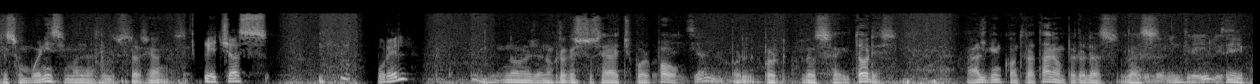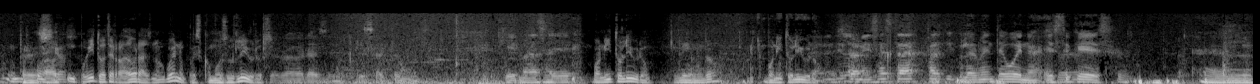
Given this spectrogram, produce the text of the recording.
que son buenísimas las ilustraciones. Hechas por él. No, yo no creo que esto sea hecho por Poe, por, por los editores. A alguien contrataron, pero las, las Son increíbles. Sí, un, Precioso. un poquito aterradoras, ¿no? Bueno, pues como sus libros. Pero ahora sí, exactamente. ¿Qué más hay aquí? Bonito libro, lindo. bonito libro. La mesa está particularmente buena. ¿Este qué es? El Hay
